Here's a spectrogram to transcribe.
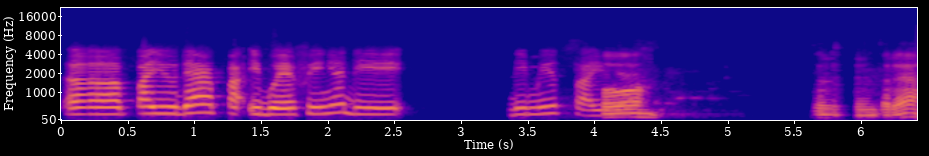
Uh, Pak Yuda, Pak Ibu Evi-nya di di mute Pak Yuda. Oh, sebentar ya.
